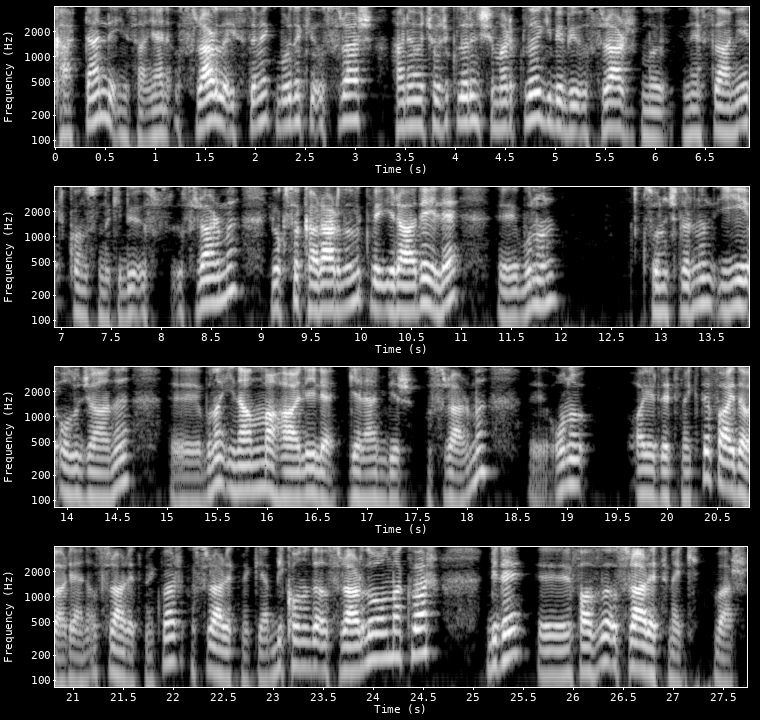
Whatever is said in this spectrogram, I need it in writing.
kalpten de insan yani ısrarla istemek buradaki ısrar hani o çocukların şımarıklığı gibi bir ısrar mı nefsaniyet konusundaki bir ısrar mı yoksa kararlılık ve iradeyle e, bunun sonuçlarının iyi olacağını e, buna inanma haliyle gelen bir ısrar mı e, onu ayırt etmekte fayda var. Yani ısrar etmek var, ısrar etmek. Yani bir konuda ısrarlı olmak var, bir de e, fazla ısrar etmek var.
